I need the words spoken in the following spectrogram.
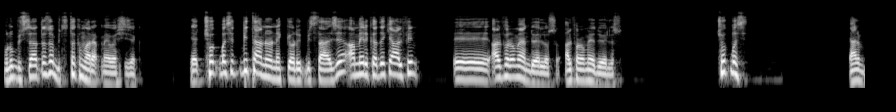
Bunu bir saatten sonra bütün takımlar yapmaya başlayacak. Ya çok basit bir tane örnek gördük biz sadece. Amerika'daki Alfin e, Alfa Romeo düellosu. Alfa Romeo düellosu. Çok basit. Yani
